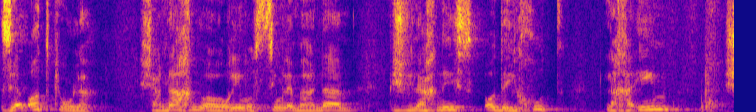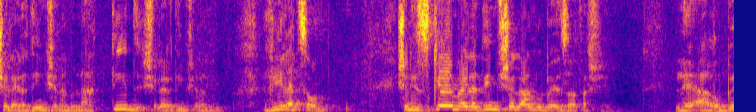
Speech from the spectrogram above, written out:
זה עוד פעולה שאנחנו ההורים עושים למענם בשביל להכניס עוד איכות לחיים של הילדים שלנו, לעתיד של הילדים שלנו. ויהי רצון שנזכה עם הילדים שלנו בעזרת השם להרבה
